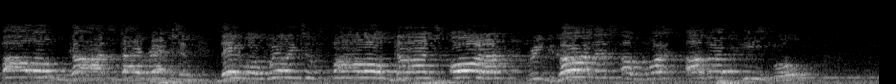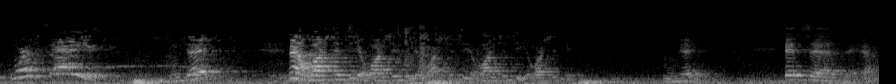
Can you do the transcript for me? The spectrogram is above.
follow God's direction. They were willing to follow God's order regardless of what other people were saying. Okay? Now watch this here, watch this here, watch this here, watch this here, watch this here. Okay? It says there,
